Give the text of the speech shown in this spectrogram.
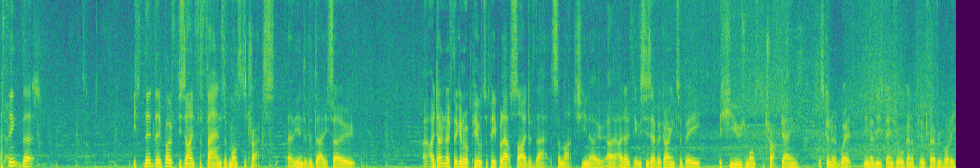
I think that they're, they're both designed for fans of monster trucks at the end of the day. So I don't know if they're going to appeal to people outside of that so much. You know, uh, I don't think this is ever going to be a huge monster truck game that's going to where you know these games are all going to appeal to everybody.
